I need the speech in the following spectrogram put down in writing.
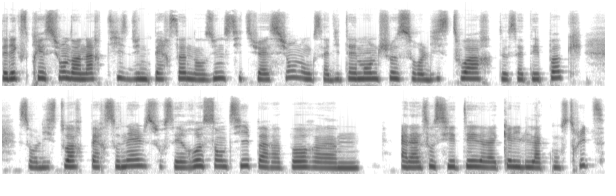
l'expression d'un artiste, d'une personne dans une situation, donc ça dit tellement de choses sur l'histoire de cette époque, sur l'histoire personnelle, sur ses ressentis par rapport à, à la société dans laquelle il l'a construite.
